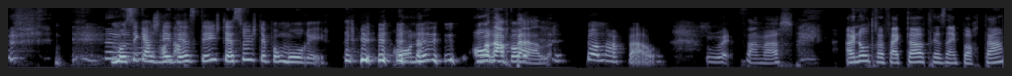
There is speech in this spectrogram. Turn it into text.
moi aussi, quand je l'ai testé, j'étais sûre que j'étais pour mourir. on, en reparle. On en reparle. Oui, ça marche. Un autre facteur très important,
